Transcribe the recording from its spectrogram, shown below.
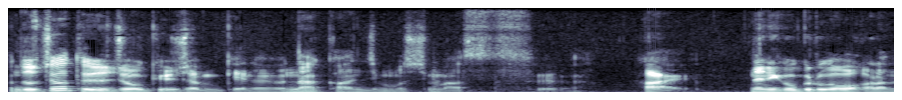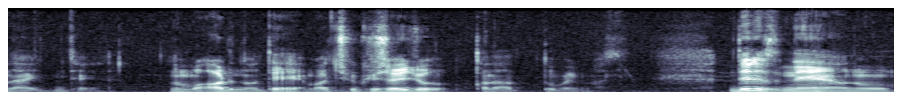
あどちらかというと上級者向けのような感じもします。はい。何が起こるかわからないみたいなのもあるので、まあ、中級者以上かなと思います。でですねあの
